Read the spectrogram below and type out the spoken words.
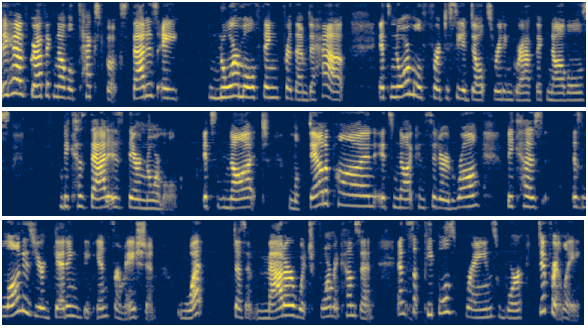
They have graphic novel textbooks. That is a normal thing for them to have. It's normal for to see adults reading graphic novels because that is their normal. It's not looked down upon, it's not considered wrong because as long as you're getting the information, what doesn't matter which form it comes in. And some people's brains work differently.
